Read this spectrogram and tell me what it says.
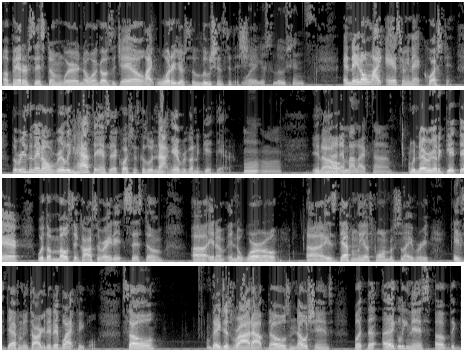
a better system where no one goes to jail. Like what are your solutions to this what shit? are your solutions? And they don't like answering that question. The reason they don't really have to answer that question is because we're not ever going to get there. Mm-mm. You know Not in my lifetime. we're never going to get there with the most incarcerated system uh, in a, in the world. Uh, it's definitely a form of slavery. It's definitely targeted at black people. So they just ride out those notions but the ugliness of the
